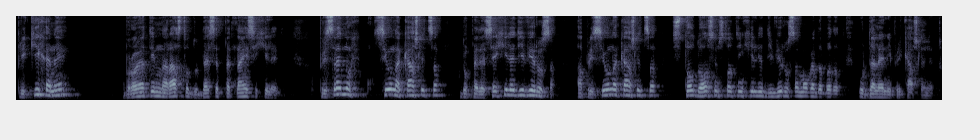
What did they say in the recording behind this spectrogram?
При кихане броят им нараства до 10-15 хиляди. При средно силна кашлица до 50 000 вируса, а при силна кашлица 100 до 800 000 вируса могат да бъдат отделени при кашлянето.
